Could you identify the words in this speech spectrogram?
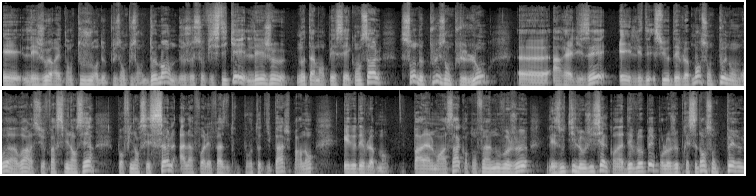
Et les joueurs étant toujours de plus en plus en demande de jeux sophistiqués, les jeux, notamment PC et console, sont de plus en plus longs euh, à réaliser et les studios de développement sont peu nombreux à avoir la surface financière pour financer seuls à la fois les phases de prototypage pardon, et de développement. Parallèlement à ça, quand on fait un nouveau jeu, les outils logiciels qu'on a développés pour le jeu précédent sont peu,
